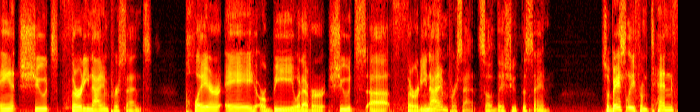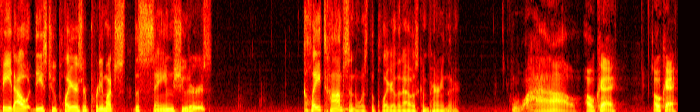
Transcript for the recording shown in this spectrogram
Ant shoots 39%. player A or B, whatever, shoots uh, 39%. So they shoot the same. So basically, from 10 feet out, these two players are pretty much the same shooters. Klay Thompson was the player that I was comparing there. Wow. Okay. Okay.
